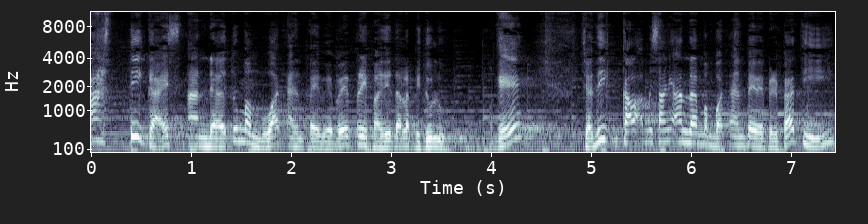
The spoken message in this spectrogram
pasti guys anda itu membuat NPWP pribadi terlebih dulu Oke. Jadi kalau misalnya Anda membuat NPWP pribadi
